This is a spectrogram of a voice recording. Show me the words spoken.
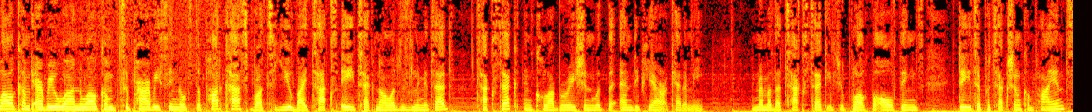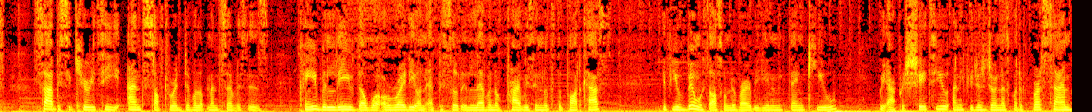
Welcome everyone. Welcome to Privacy Notes, the podcast brought to you by Taxaide Technologies Limited, TaxTech in collaboration with the NDPR Academy. Remember that TaxTech is your plug for all things data protection compliance, cybersecurity, and software development services. Can you believe that we're already on episode 11 of Privacy Notes, the podcast? If you've been with us from the very beginning, thank you. We appreciate you. And if you just joined us for the first time,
